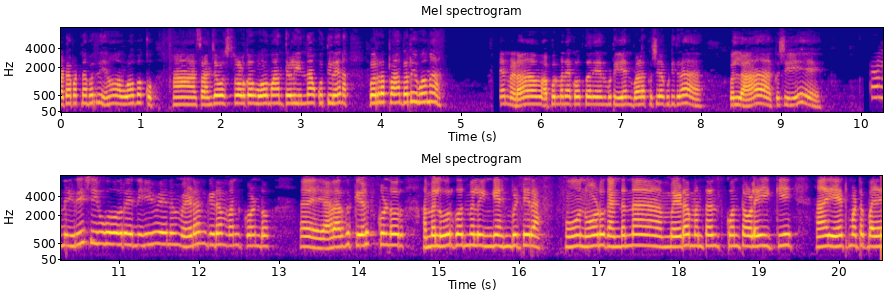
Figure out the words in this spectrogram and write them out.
ಪಟಾಪಟ್ನ ಬರ್ರಿ ಹ್ಞೂ ಹೋಗ್ಬೇಕು. ಹಾಂ ಸಂಜೆ ಅಷ್ಟರೊಳಗೆ ಹೋಮ ಅಂತೇಳಿ ಇನ್ನೂ ಕೂತೀವೇನ ಬರ್ರಪ್ಪ ಬರ್ರಿ ಹೋಮ ಏನು ಮೇಡಮ್ ಅಪ್ಪನ ಮನೆಗೆ ಹೋಗ್ತಾನೆ ಅಂದ್ಬಿಟ್ಟು ಏನು ಭಾಳ ಖುಷಿ ಆಗ್ಬಿಟ್ಟಿದ್ರಾ ಫುಲ್ಲ ಖುಷಿ. ನೀವೇನು ಮೇಡಮ್ ಗಿಡಮ್ ಅನ್ಕೊಂಡು ಯಾರಾದ್ರೂ ಕೇಳಿಸ್ಕೊಂಡವ್ರು ಆಮೇಲೆ ಊರಿಗೆ ಹೋದ್ಮೇಲೆ ಹಿಂಗೆ ಅಂದ್ಬಿಟ್ಟಿರ? ಹ್ಞೂ ನೋಡು ಗಂಡನ್ನ ಮೇಡಮ್ ಅಂತ ಅನ್ಸ್ಕೊಂತವಳೆ ಈಕಿ ಹಾ ಏಟ್ ಮಟ್ಟ ಭಯ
